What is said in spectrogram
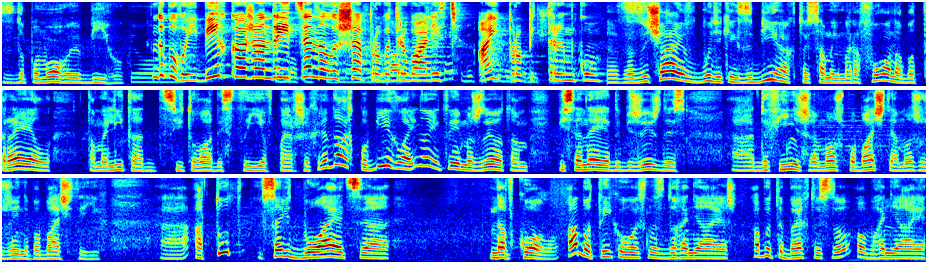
з, допомогою бігу. Добовий біг, каже Андрій, це не лише про витривалість, а й про підтримку. Зазвичай в будь-яких забігах той самий марафон або трейл, там еліта світова десь стає в перших рядах, побігла, ну і ти, можливо, там після неї добіжиш десь до фініша, можеш побачити, а можеш вже й не побачити їх. А, тут все відбувається навколо. Або ти когось наздоганяєш, або тебе хтось обганяє,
